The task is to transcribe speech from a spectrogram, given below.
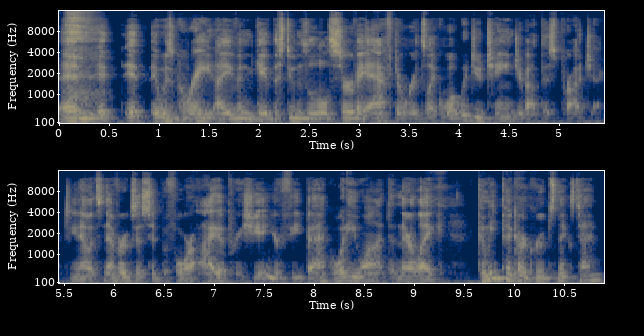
and it, it it was great. I even gave the students a little survey afterwards, like, what would you change about this project? You know, it's never existed before. I appreciate your feedback. What do you want? And they're like, can we pick our groups next time?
